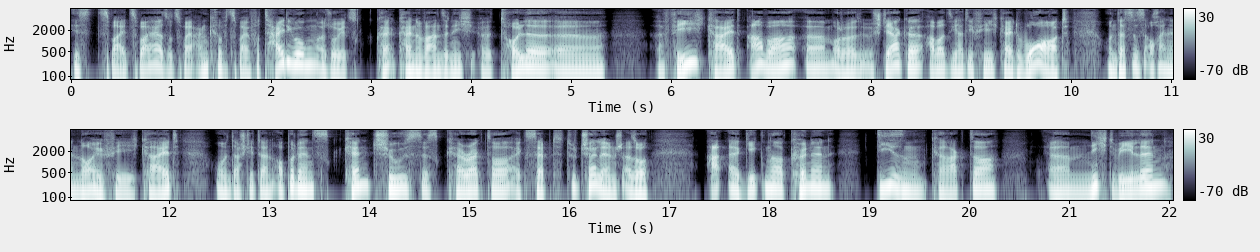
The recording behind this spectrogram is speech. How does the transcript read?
ist 2-2, also zwei Angriff, zwei Verteidigungen. Also jetzt ke keine wahnsinnig äh, tolle äh, Fähigkeit, aber ähm, oder Stärke, aber sie hat die Fähigkeit Ward und das ist auch eine neue Fähigkeit und da steht dann Opponents can choose this character except to challenge. Also äh, Gegner können diesen Charakter ähm, nicht wählen,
